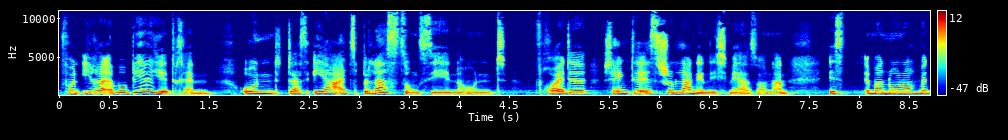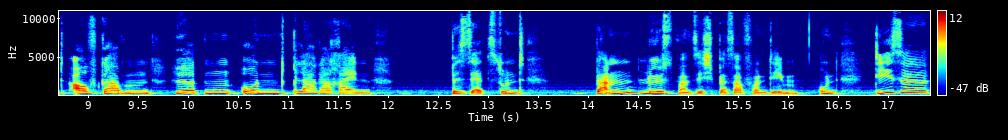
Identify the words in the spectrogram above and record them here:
von ihrer Immobilie trennen und das eher als Belastung sehen und Freude schenkte es schon lange nicht mehr, sondern ist immer nur noch mit Aufgaben, Hürden und Plagereien besetzt und dann löst man sich besser von dem. Und diese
